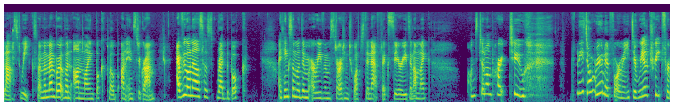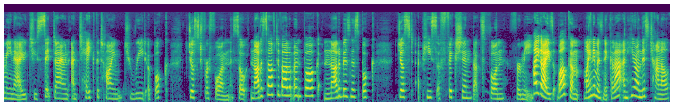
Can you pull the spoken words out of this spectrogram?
last week. So I'm a member of an online book club on Instagram. Everyone else has read the book. I think some of them are even starting to watch the Netflix series and I'm like, I'm still on part two. Please don't ruin it for me. It's a real treat for me now to sit down and take the time to read a book just for fun. So not a self-development book, not a business book, just a piece of fiction that's fun for me. Hi guys, welcome. My name is Nicola and here on this channel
